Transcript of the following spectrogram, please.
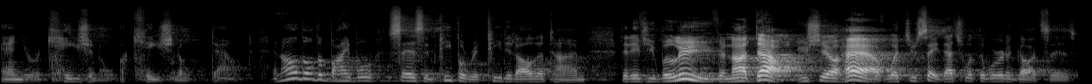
and your occasional, occasional doubt. And although the Bible says, and people repeat it all the time, that if you believe and not doubt, you shall have what you say. That's what the Word of God says.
